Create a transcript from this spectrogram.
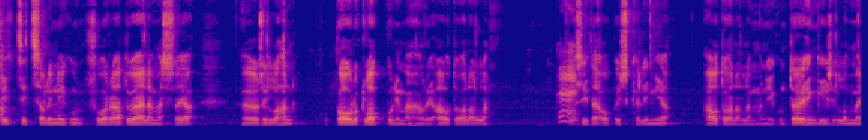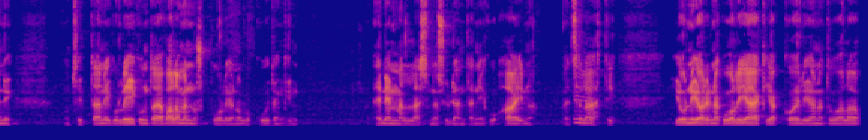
Sitten sit se oli niinku suoraa työelämässä ja silloinhan kun koulut loppui, niin mä olin autoalalla. Okay. Sitä opiskelin ja autoalalle mä niinku töihinkin silloin meni. Mutta sitten tämä niinku liikunta- ja valmennuspuoli on ollut kuitenkin enemmän läsnä sydäntä niinku aina. Et se Mm. lähti juniorina, kun oli jääkiekkoilijana tuolla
